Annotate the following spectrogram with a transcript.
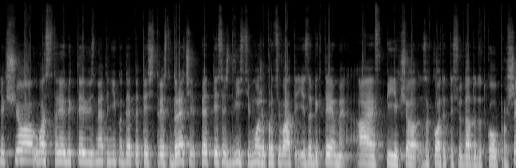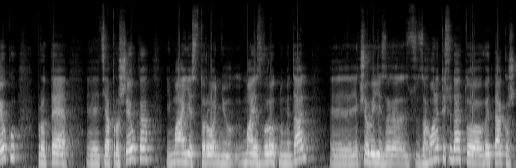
Якщо у вас старий об'єктив візьмете Nikon D5300, до речі, 5200 може працювати із об'єктивами AFP, якщо закотити сюди додаткову прошивку. Проте е, ця прошивка і має сторонню, має зворотну медаль. Е, Якщо ви її загоните сюди, то ви також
